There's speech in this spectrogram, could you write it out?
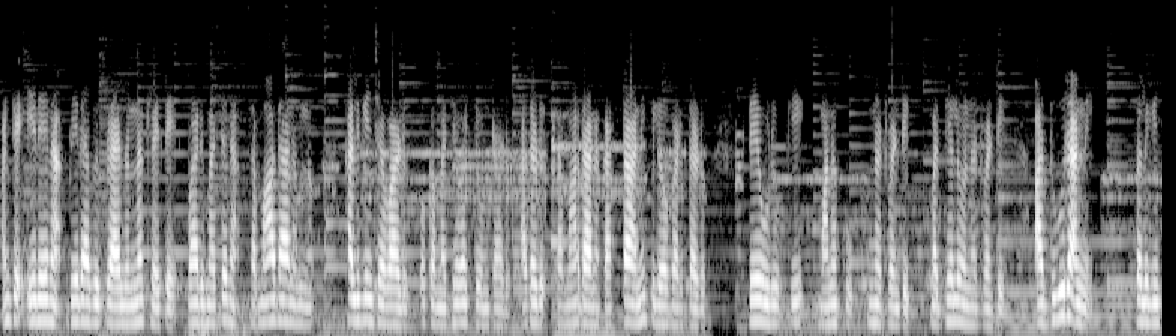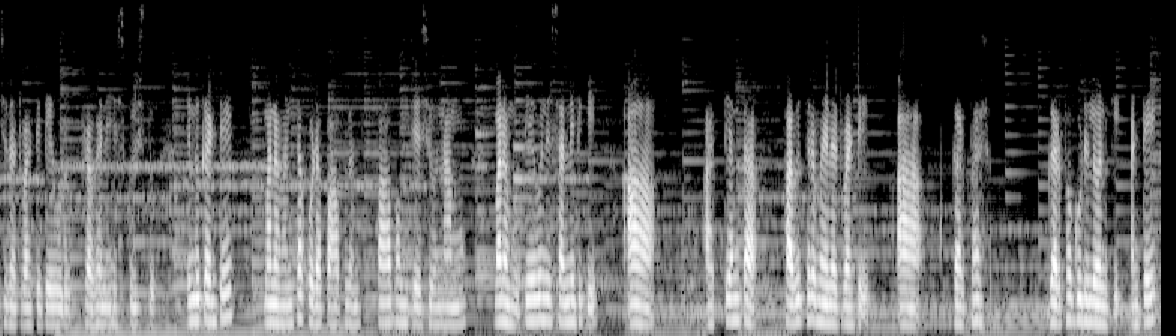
అంటే ఏదైనా భేదాభిప్రాయాలు ఉన్నట్లయితే వారి మధ్యన సమాధానంను కలిగించేవాడు ఒక మధ్యవర్తి ఉంటాడు. అతడు సమాధానకర్త అని పిలువబడతాడు. దేవుడికి మనకు ఉన్నటువంటి మధ్యలో ఉన్నటువంటి ఆ దూరాన్ని తొలగించినటువంటి దేవుడు ప్రభుని యేసుక్రీస్తు. ఎందుకంటే మనమంతా కూడా పాపలం పాపం చేసి ఉన్నాము. మనము దేవుని సన్నిధికి ఆ అత్యంత పవిత్రమైనటువంటి ఆ గర్భ గర్భగుడిలోనికి అంటే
